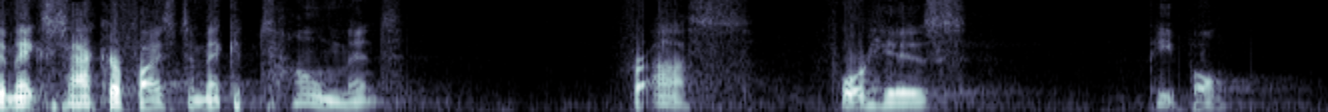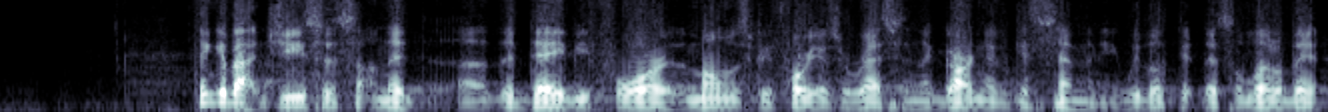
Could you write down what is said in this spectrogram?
to make sacrifice, to make atonement for us, for his people. Think about Jesus on the, uh, the day before, the moments before he was arrested in the Garden of Gethsemane. We looked at this a little bit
